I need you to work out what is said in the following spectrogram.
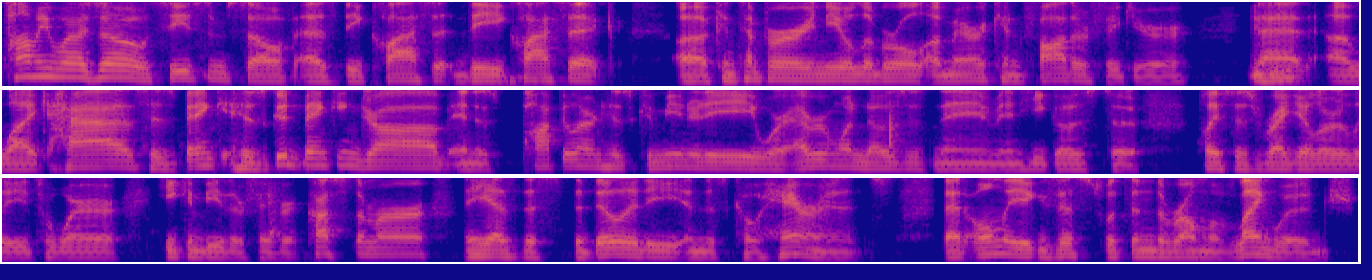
tommy wiseau sees himself as the classic the classic uh, contemporary neoliberal american father figure Mhm. that uh, like has his bank his good banking job and is popular in his community where everyone knows his name and he goes to places regularly to where he can be their favorite customer and he has this stability and this coherence that only exists within the realm of language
